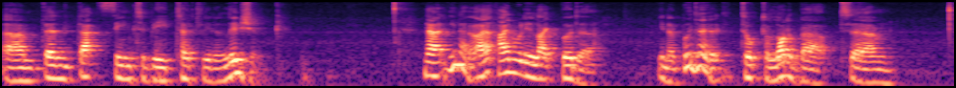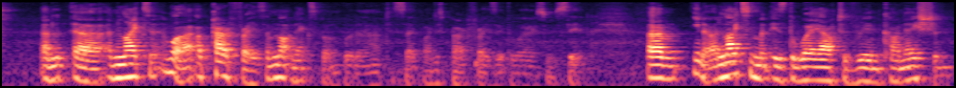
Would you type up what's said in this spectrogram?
Um, then that seemed to be totally an illusion. Now, you know, I, I really like Buddha you know, Buddha talked a lot about um, uh. Well, I paraphrase. I'm not an expert on Buddha, I have to say, but I just paraphrase it the way I sort of see it. Um, you know, enlightenment is the way out of reincarnation.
